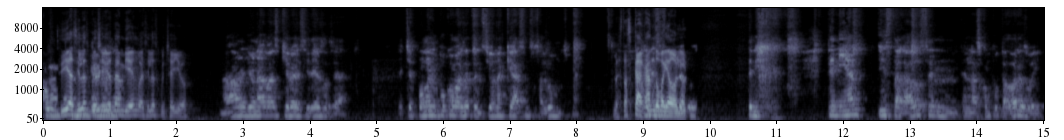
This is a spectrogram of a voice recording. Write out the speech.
con- Sí, así lo escuché yo también, güey. Así lo escuché yo. No, yo nada más quiero decir eso, o sea, eche, pónganle un poco más de atención a qué hacen sus alumnos. man. La estás cagando, Valladolid. tenía- tenían instalados en, en las computadoras, güey,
